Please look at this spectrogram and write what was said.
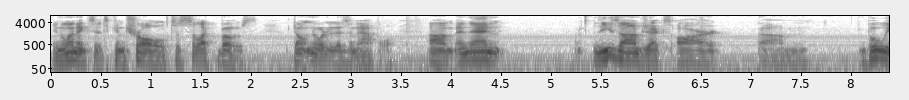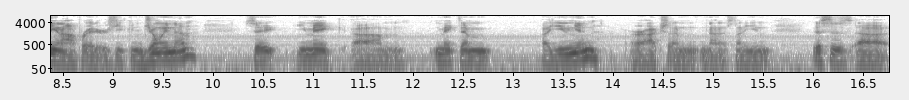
in Linux it's control to select both. Don't know what it is in Apple. Um, and then these objects are um, Boolean operators. You can join them. So you make um, make them a union, or actually, I'm, no, it's not a union. This is uh,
